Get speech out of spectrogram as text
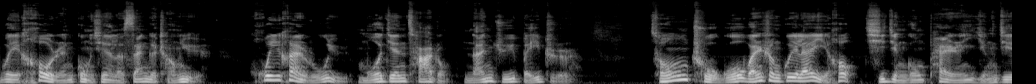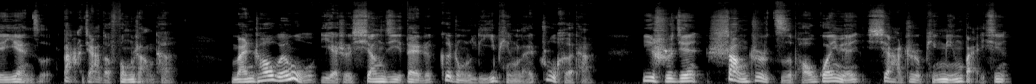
为后人贡献了三个成语：挥汗如雨、摩肩擦踵、南橘北枳。从楚国完胜归来以后，齐景公派人迎接晏子，大家的封赏他。满朝文武也是相继带着各种礼品来祝贺他，一时间上至紫袍官员，下至平民百姓，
